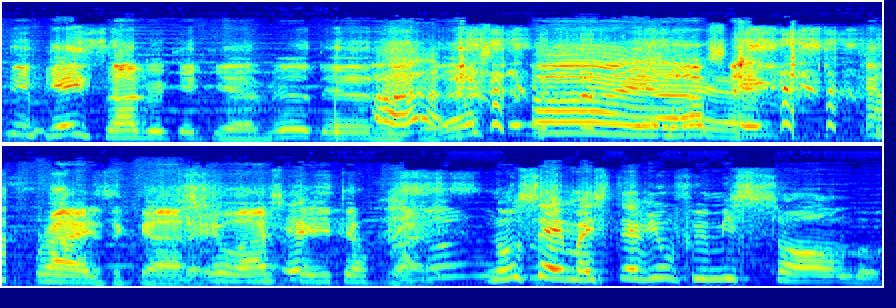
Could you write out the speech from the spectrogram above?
ninguém sabe o que, que é, meu Deus. Eu acho que, ai, eu acho que é Enterprise, cara. Eu acho que é Enterprise. Não sei, mas teve um filme solo.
